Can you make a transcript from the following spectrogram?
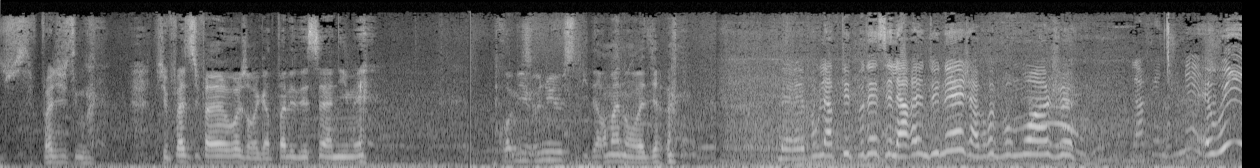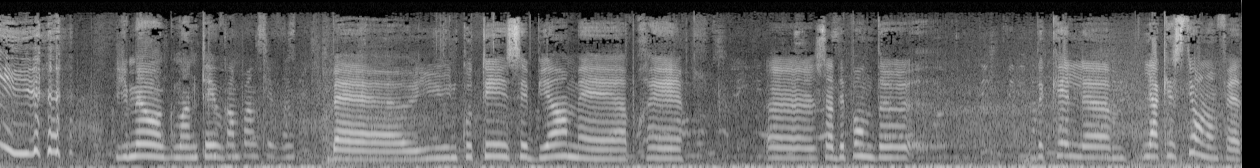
Je sais pas du tout. Je suis pas super-héros, je regarde pas les dessins animés. Premier venu, Spider-Man, on va dire. Mais pour la petite, peut-être c'est la Reine du Neige. Après, pour moi, je. La Reine du Neige Oui L'humain augmenté, qu'en pensez-vous Ben, une côté, c'est bien, mais après, euh, ça dépend de, de quelle. euh, la question, en fait.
